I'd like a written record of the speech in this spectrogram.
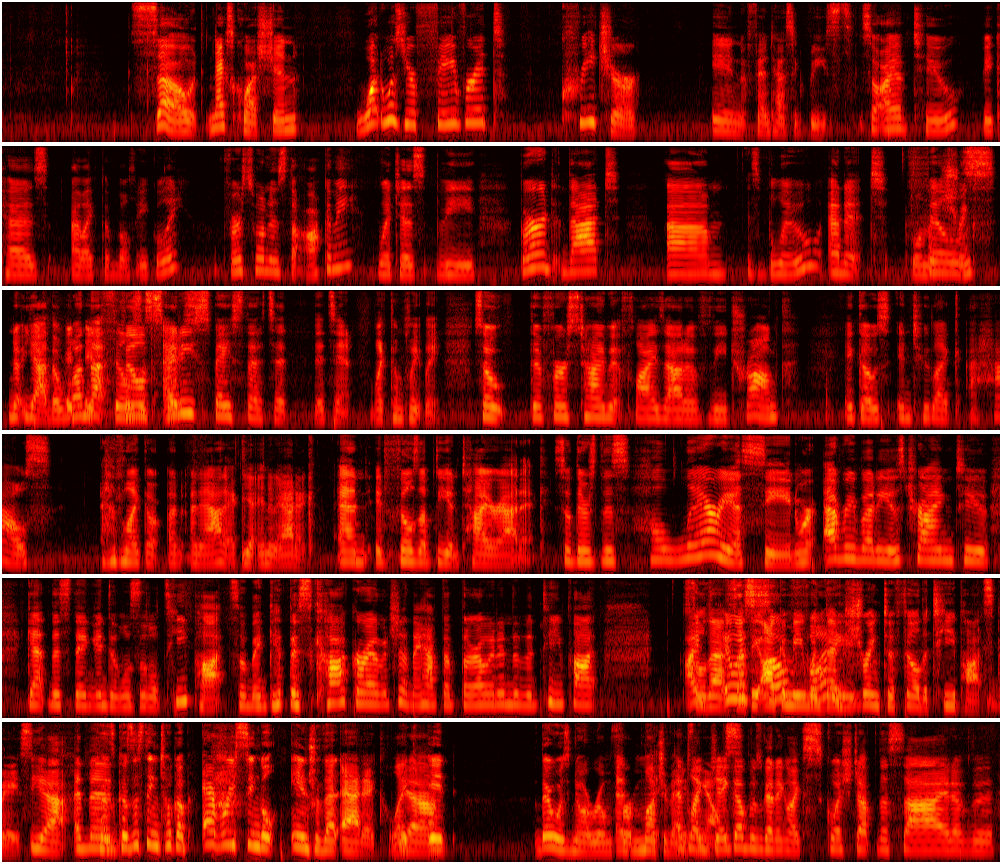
So, next question. What was your favorite creature in Fantastic Beasts? So I have two because I like them both equally. First one is the Occamy, which is the bird that um, is blue and it The one that fills shrinks? no yeah the It- one it that fills fills, space. any space that it it's in like completely. So the first time it flies out of the trunk, it goes into like a house and like a, an, an attic Yeah, in an attic. and it fills up the entire attic. So there's this hilarious scene where everybody is trying to get this thing into this little teapot. So they get this cockroach and they have to throw it into the teapot. So I- that, so that the so Occamy would then shrink to fill the teapot space. Yeah, and then Because this thing took up every single inch of that attic. Like, Yeah. it. There was no room for and- much of anything and like else. Jacob was getting like squished up the side of the.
